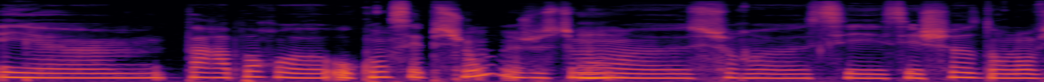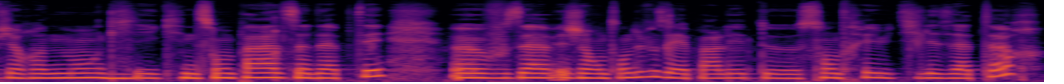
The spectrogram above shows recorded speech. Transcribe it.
Et euh, par rapport euh, aux conceptions, justement, mmh. euh, sur ces, ces, choses dans l'environnement mmh. qui, qui, ne sont pas adaptées, j'ai entendu, vous avez parlé de centré utilisateur.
